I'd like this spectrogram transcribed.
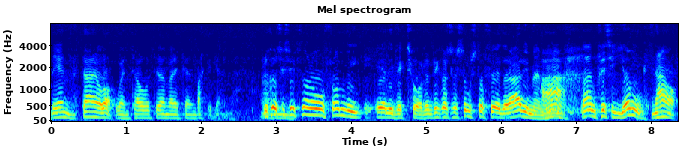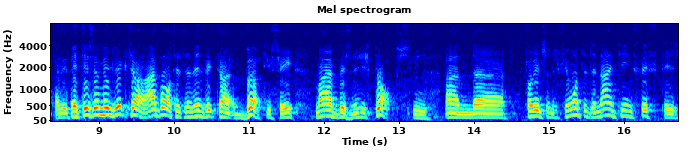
The entire lot went over to America and back again. Because it's, it's not all from the early Victorian, because there's some stuff there that I remember. Ah. and I'm pretty young. Now, And it- it is a mid-Victorian. I bought it in mid-Victorian, but you see, my business is props. And uh, for instance, if you wanted the 1950s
